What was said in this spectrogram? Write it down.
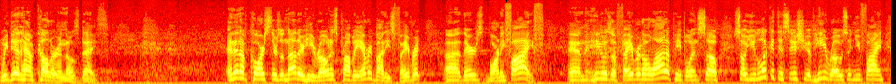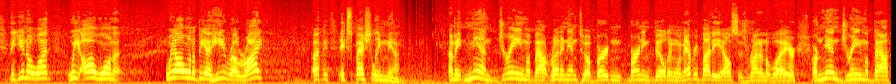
We did have color in those days. And then, of course, there's another hero, and it's probably everybody's favorite. Uh, there's Barney Fife and he was a favorite of a lot of people and so so you look at this issue of heroes and you find that you know what we all want to we all want to be a hero right Uh, especially men. I mean, men dream about running into a burden, burning building when everybody else is running away, or, or men dream about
